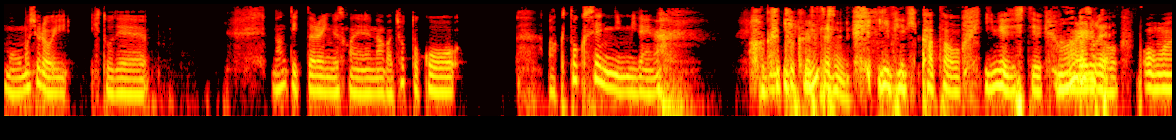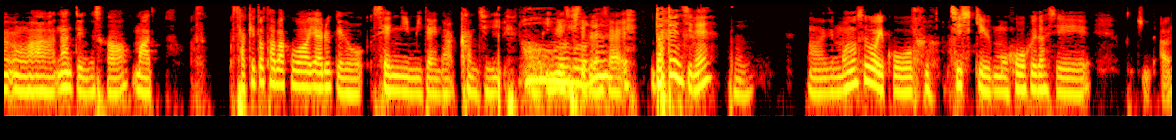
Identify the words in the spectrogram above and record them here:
もう面白い人で、なんて言ったらいいんですかね。なんかちょっとこう、悪徳仙人みたいな悪徳戦 イメージ方をイメージしても。らえると思う、まあ、なんて言うんですかまあ、酒とタバコはやるけど、仙人みたいな感じをイメージしてください。打天使ね。うんものすごいこう、知識も豊富だし、あの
